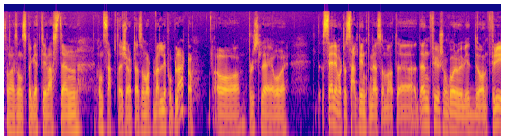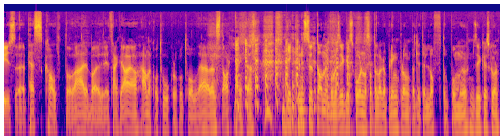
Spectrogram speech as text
Som var et sånn spagetti-western-konsept jeg kjørte, som ble veldig populært. da. Og plutselig over Serien ble solgt inn til meg som at eh, det er en fyr som går over vidda, han fryser, er pisskaldt, og det her er bare dritt. tenkte ja ja, NRK2 klokka tolv, ja ja, den start, tenkte jeg. Gikk kunstutdanning på Musikkhøgskolen og satt og laga pling-plong på et lite loft oppe på Musikkhøgskolen.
